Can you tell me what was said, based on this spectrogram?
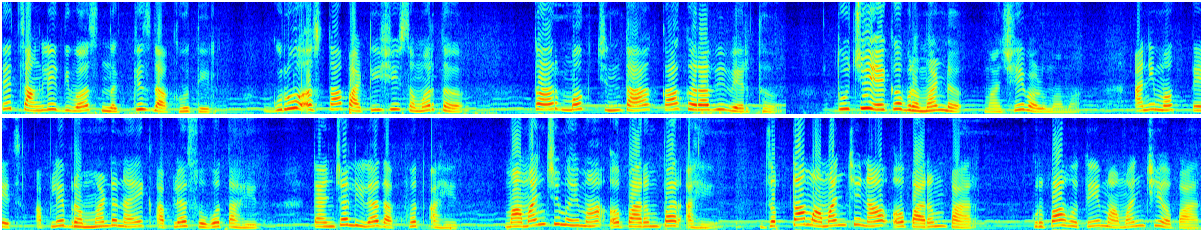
ते चांगले दिवस नक्कीच दाखवतील. गुरु असता पाठीशी समर्थ तर मग चिंता का करावी व्यर्थ? तुझी एक ब्रह्मांड माझे बाळूमामा. आणि मग तेच आपले ब्रह्मांड नायक आपल्यासोबत आहेत त्यांच्या लीला दाखवत आहेत. मामांची महिमा अपारंपार आहे. जपता मामांचे नाव अपारंपार. कृपा होते मामांची अपार.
